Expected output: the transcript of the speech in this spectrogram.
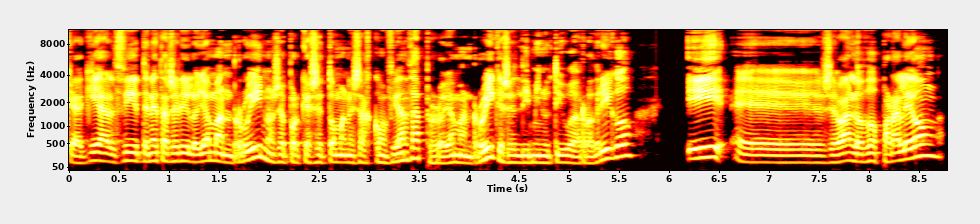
que aquí al Cid en esta serie lo llaman Rui, no sé por qué se toman esas confianzas, pero lo llaman Rui, que es el diminutivo de Rodrigo, y eh, se van los dos para León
